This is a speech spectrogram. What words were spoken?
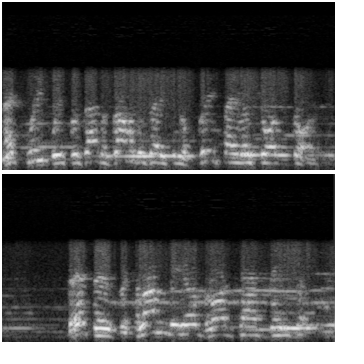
Next week, we present a dramatization of three famous short stories. This is the Columbia Broadcasting System.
